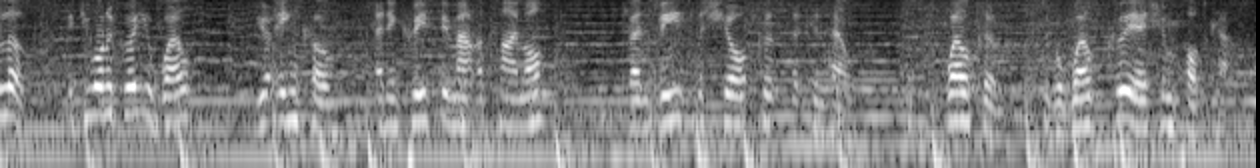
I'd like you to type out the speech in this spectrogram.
look, if you want to grow your wealth, your income, and increase the amount of time off, then these are the shortcuts that can help. Welcome to the Wealth Creation Podcast.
